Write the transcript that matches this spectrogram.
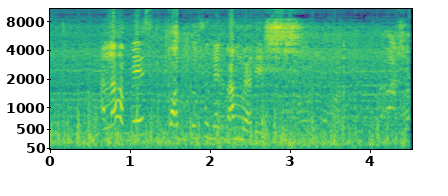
আল্লাহ হাফেজ। পদ্ম ফুলের বাংলাদেশ।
